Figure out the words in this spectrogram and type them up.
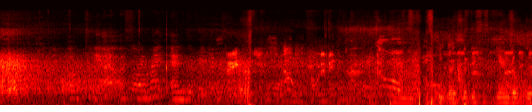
Okay, uh, so I might end the video. Um, okay guys, so this is the of the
